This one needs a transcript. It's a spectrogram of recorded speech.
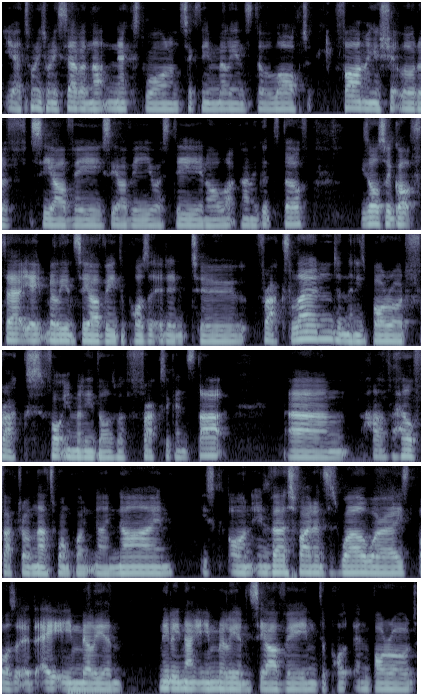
yeah, 2027, that next one, 16 million still locked, farming a shitload of CRV, CRV USD, and all that kind of good stuff. He's also got 38 million CRV deposited into Frax Lend, and then he's borrowed Frax $40 million worth of Frax against that. Um, health factor on that's 1.99. He's on inverse finance as well, where he's deposited 18 million, nearly 19 million CRV and, depo- and borrowed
